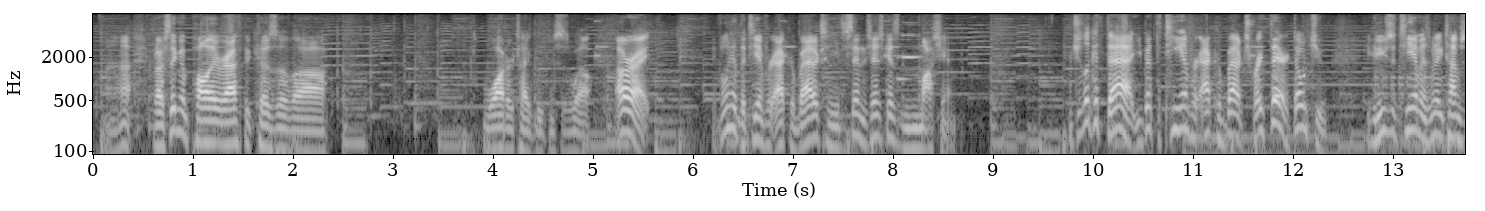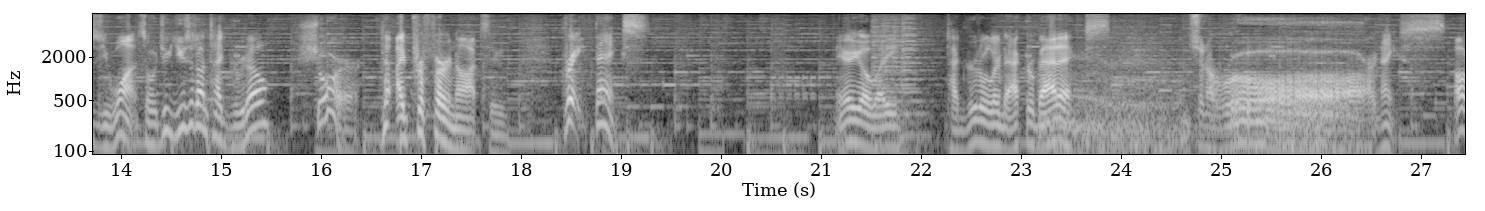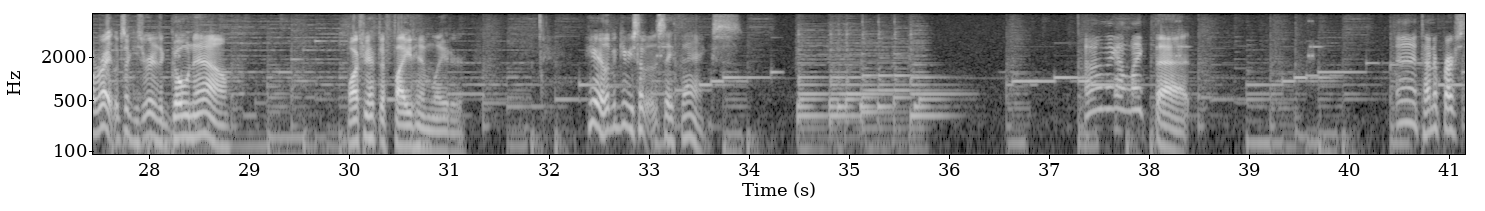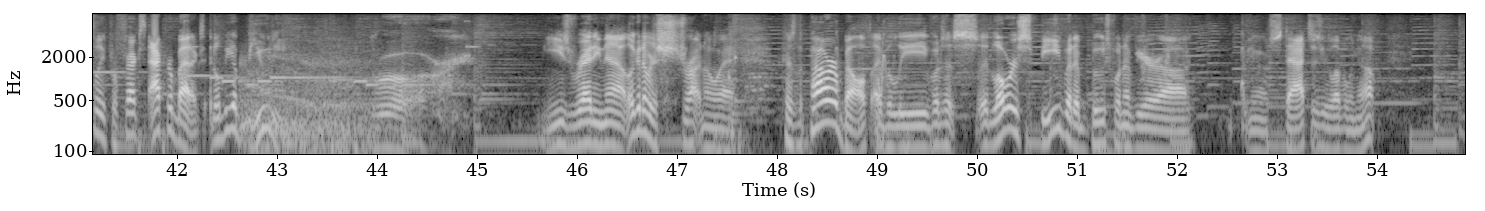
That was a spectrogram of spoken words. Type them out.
Uh-huh. But I was thinking Poliwrath because of uh, water type weakness as well. Alright. If only had the TM for acrobatics and you stand a chance against Machamp. Would you look at that? You've got the TM for acrobatics right there, don't you? You can use the TM as many times as you want. So would you use it on Tigrudo? Sure. I'd prefer not to. Great, thanks. There you go, buddy. Tigrudo learned acrobatics. Incineroar! Nice. Alright, looks like he's ready to go now. Watch me have to fight him later. Here, let me give you something to say thanks. I don't think I like that. Eh, time to practically perfect acrobatics. It'll be a beauty. Roar. He's ready now. Look at him just strutting away. Because the power belt, I believe, what is it? It lowers speed, but it boosts one of your, uh, you know, stats as you're leveling up.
